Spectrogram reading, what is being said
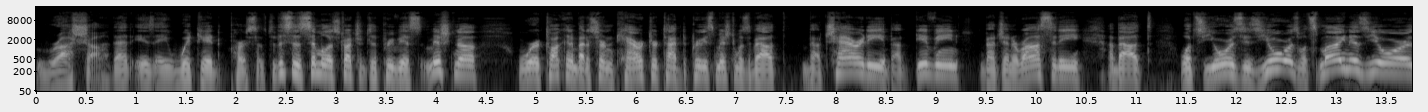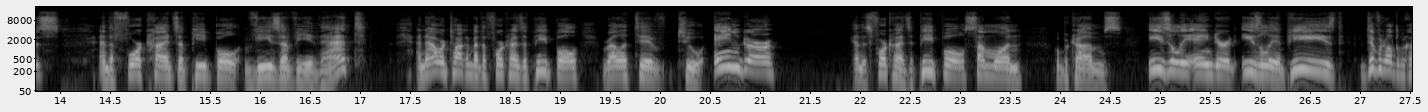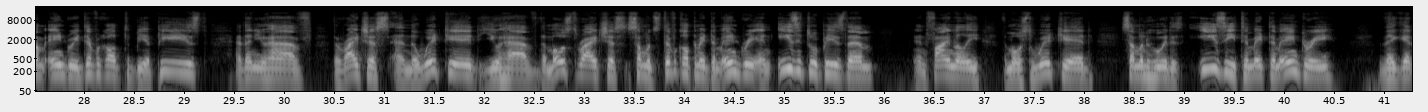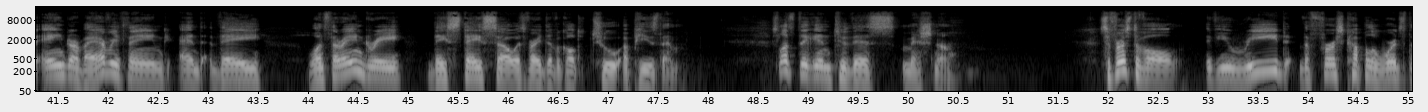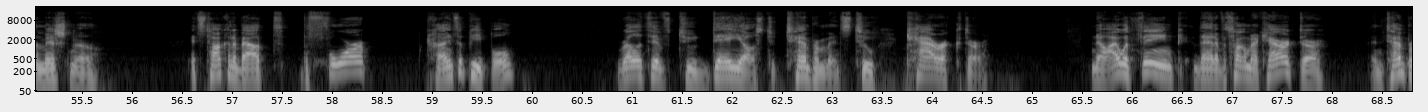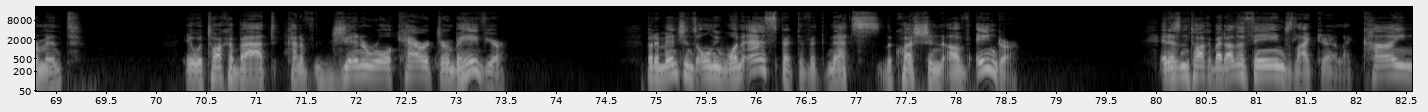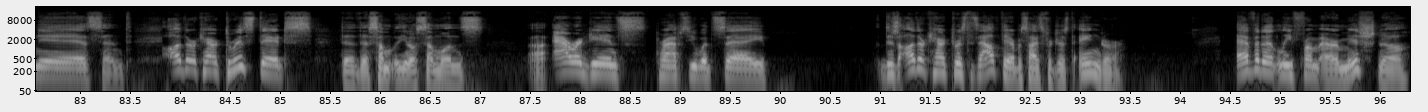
rasha. That is a wicked person. So this is a similar structure to the previous Mishnah we're talking about a certain character type. The previous Mishnah was about, about charity, about giving, about generosity, about what's yours is yours, what's mine is yours, and the four kinds of people vis-a-vis that. And now we're talking about the four kinds of people relative to anger. And there's four kinds of people. Someone who becomes easily angered, easily appeased, difficult to become angry, difficult to be appeased, and then you have the righteous and the wicked. You have the most righteous, someone it's difficult to make them angry and easy to appease them. And finally, the most wicked, someone who it is easy to make them angry. They get angered by everything and they, once they're angry, they stay so. It's very difficult to appease them. So let's dig into this Mishnah. So first of all, if you read the first couple of words of the Mishnah, it's talking about the four kinds of people relative to deos, to temperaments, to character. Now, I would think that if it's talking about character and temperament, it would talk about kind of general character and behavior. But it mentions only one aspect of it, and that's the question of anger. It doesn't talk about other things like uh, like kindness and other characteristics. The the some you know someone's uh, arrogance, perhaps you would say. There's other characteristics out there besides for just anger. Evidently from our Mishnah,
